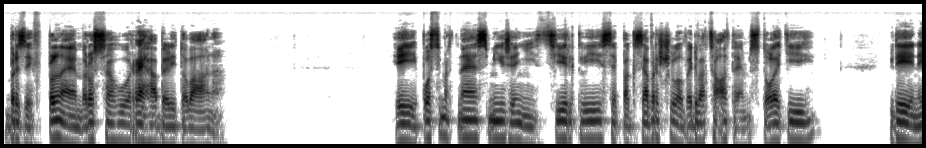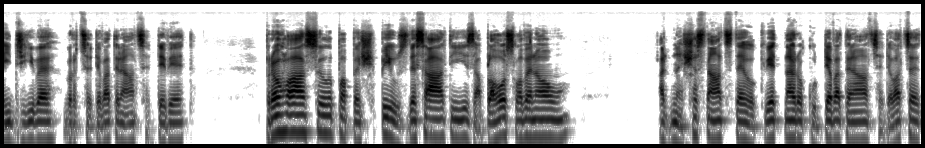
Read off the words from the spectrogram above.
brzy v plném rozsahu rehabilitována. Její posmrtné smíření s církví se pak završilo ve 20. století, kdy nejdříve v roce 1909 prohlásil papež Pius X. za blahoslavenou a dne 16. května roku 1920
